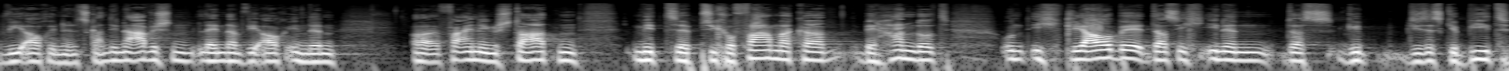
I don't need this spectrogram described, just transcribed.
wie auch in den skandinavischen Ländern, wie auch in den äh, Vereinigten Staaten mit äh, Psychopharmaka behandelt. Und ich glaube, dass ich Ihnen das, dieses Gebiet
